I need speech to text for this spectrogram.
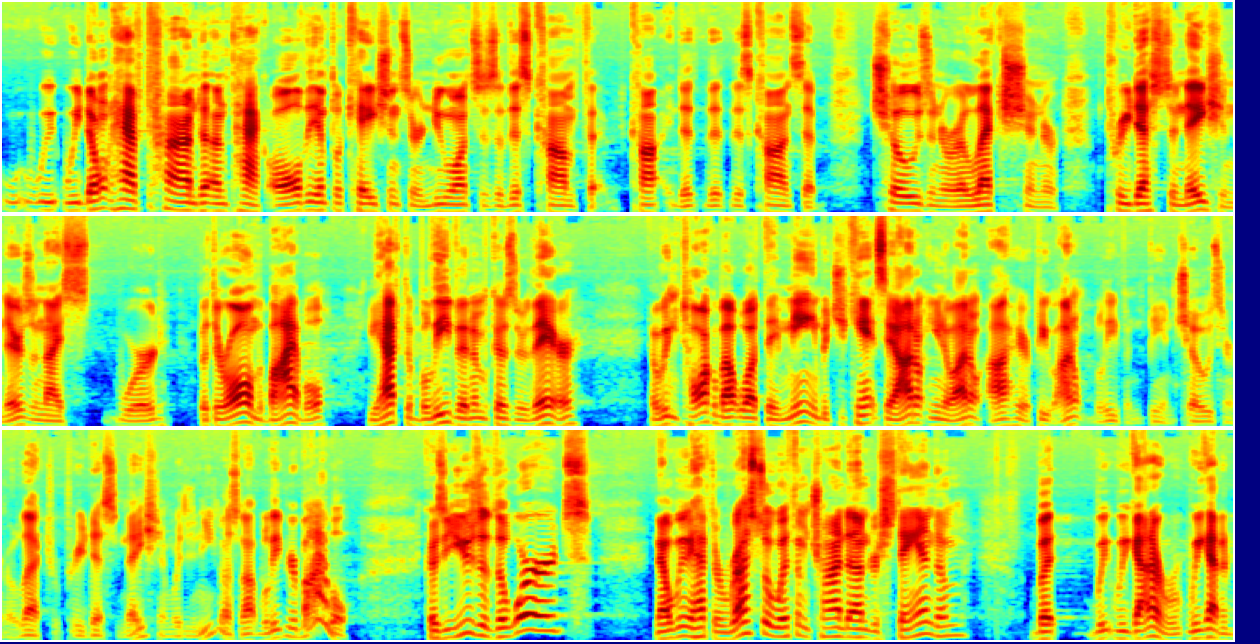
we, we don't have time to unpack all the implications or nuances of this, con, this concept chosen or election or predestination. There's a nice word, but they're all in the Bible. You have to believe in them because they're there. And we can talk about what they mean, but you can't say, I don't, you know, I don't, I hear people, I don't believe in being chosen or elect or predestination. Well, then you must not believe your Bible because it uses the words. Now we have to wrestle with them, trying to understand them, but we, we gotta we gotta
